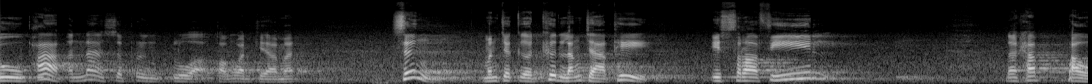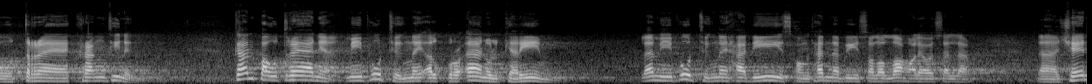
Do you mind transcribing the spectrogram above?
ดูภาพอันน่าสะพรึงกลัวของวันเกียรติซึ่งมันจะเกิดขึ้นหลังจากที่อิสราฟีลนะครับ เป่าแตรครั้งที่หนึ่งการเป่าแตรเนี่ยมีพูดถึงในอัลกุรอานุลกิริมและมีพูดถึงในฮะดีสของท่านนบีสุลต่านละฮ์อะลัยฮิวะสัลลัม เช่น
